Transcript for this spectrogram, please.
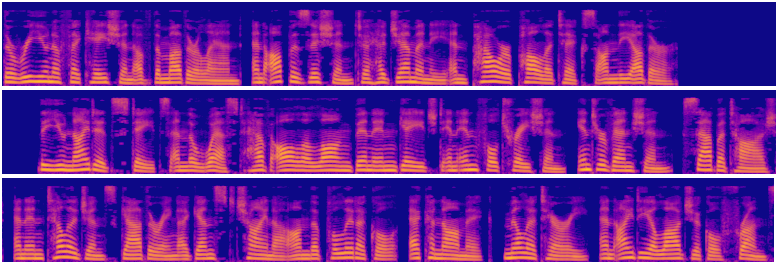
the reunification of the motherland, and opposition to hegemony and power politics on the other. The United States and the West have all along been engaged in infiltration, intervention, sabotage, and intelligence gathering against China on the political, economic, military, and ideological fronts.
